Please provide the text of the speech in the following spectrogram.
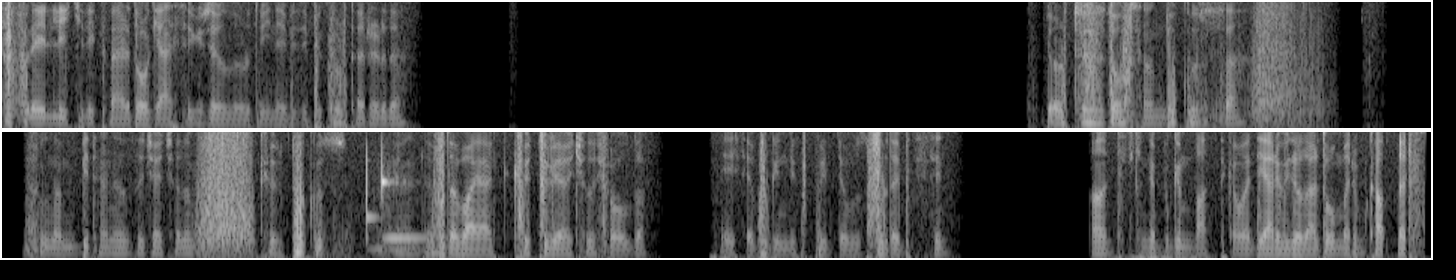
0.52'lik verdi. O gelse güzel olurdu. Yine bizi bir kurtarırdı. ...499'sa... Şundan bir tane hızlıca açalım. 49 geldi. Bu da bayağı kötü bir açılış oldu. Neyse bugünlük videomuz burada bitsin. Antiskinde bugün battık ama diğer videolarda umarım katlarız.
